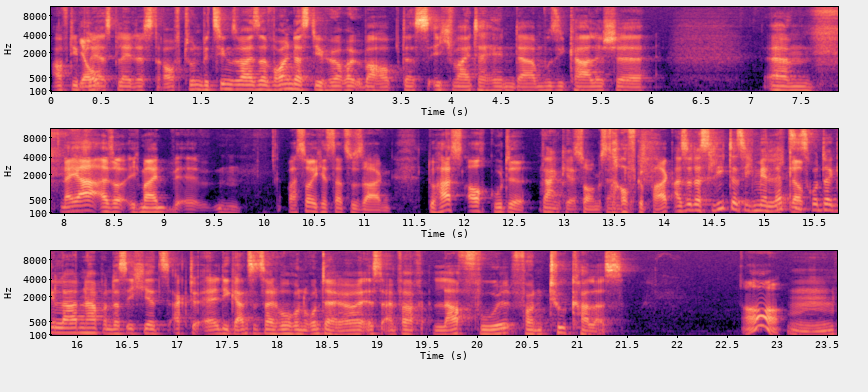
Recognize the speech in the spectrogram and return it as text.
auf die Players Playlist drauf tun, beziehungsweise wollen das die Hörer überhaupt, dass ich weiterhin da musikalische ähm, naja, also ich meine, äh, was soll ich jetzt dazu sagen? Du hast auch gute danke, Songs danke. draufgepackt. Also das Lied, das ich mir letztens ich glaub, runtergeladen habe und das ich jetzt aktuell die ganze Zeit hoch und runter höre, ist einfach Love Fool von Two Colors. Oh. Mhm.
